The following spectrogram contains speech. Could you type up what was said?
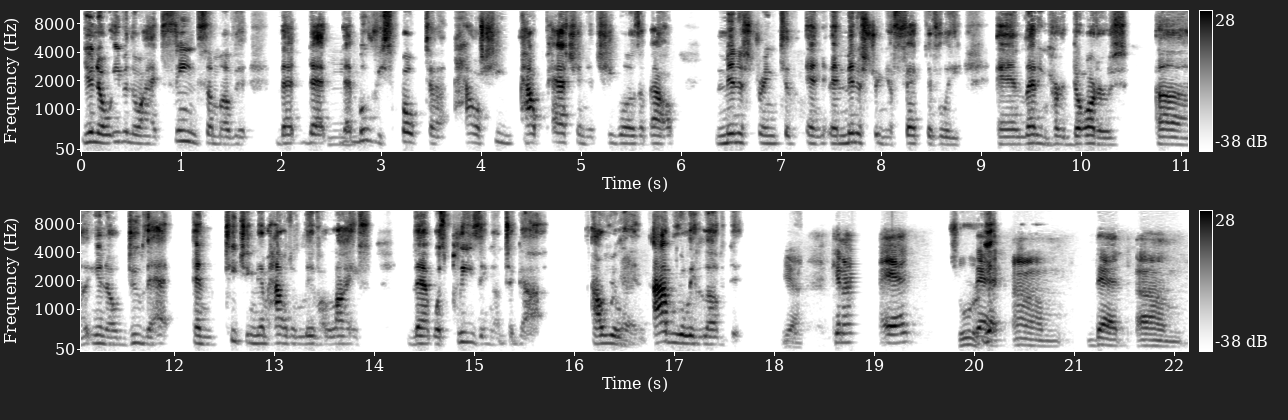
you know even though i had seen some of it that that mm. that movie spoke to how she how passionate she was about ministering to and, and ministering effectively and letting her daughters uh you know do that and teaching them how to live a life that was pleasing unto god i really yeah. i really loved it yeah can i add sure that um that um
